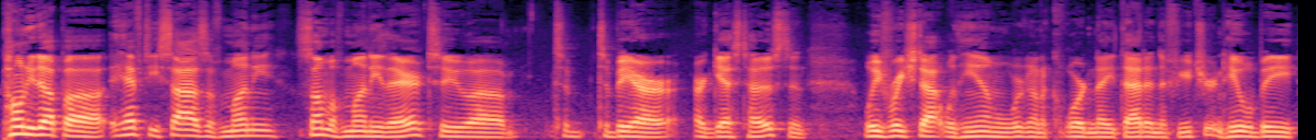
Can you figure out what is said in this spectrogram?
ponied up a hefty size of money, sum of money there to uh, to to be our our guest host, and we've reached out with him. and We're going to coordinate that in the future, and he will be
